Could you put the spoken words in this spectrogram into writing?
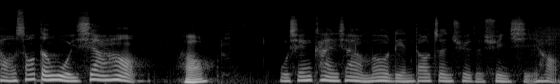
好，稍等我一下哈。好，我先看一下有没有连到正确的讯息哈。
